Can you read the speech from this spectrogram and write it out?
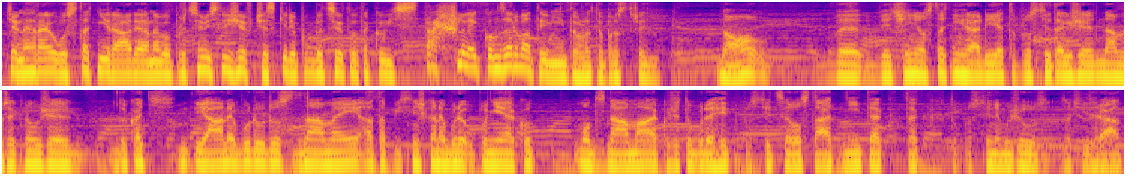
tě nehrajou ostatní rádia, nebo proč si myslíš, že v České republice je to takový strašlivě konzervativní tohleto prostředí? No, ve většině ostatních rádií je to prostě tak, že nám řeknou, že dokud já nebudu dost známý a ta písnička nebude úplně jako moc známá, jakože to bude hit prostě celostátní, tak, tak to prostě nemůžou začít hrát.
